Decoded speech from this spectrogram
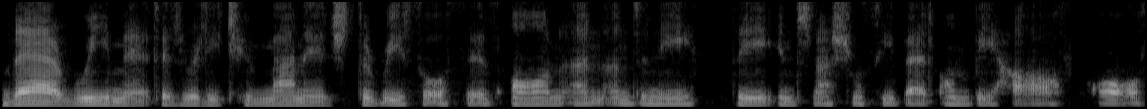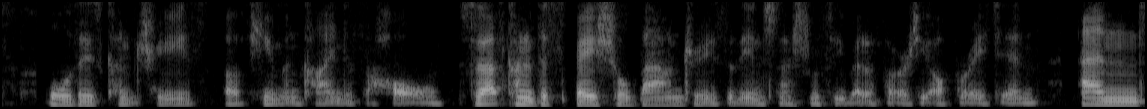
their remit is really to manage the resources on and underneath the international seabed on behalf of all those countries of humankind as a whole. So that's kind of the spatial boundaries that the International Seabed Authority operate in. And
